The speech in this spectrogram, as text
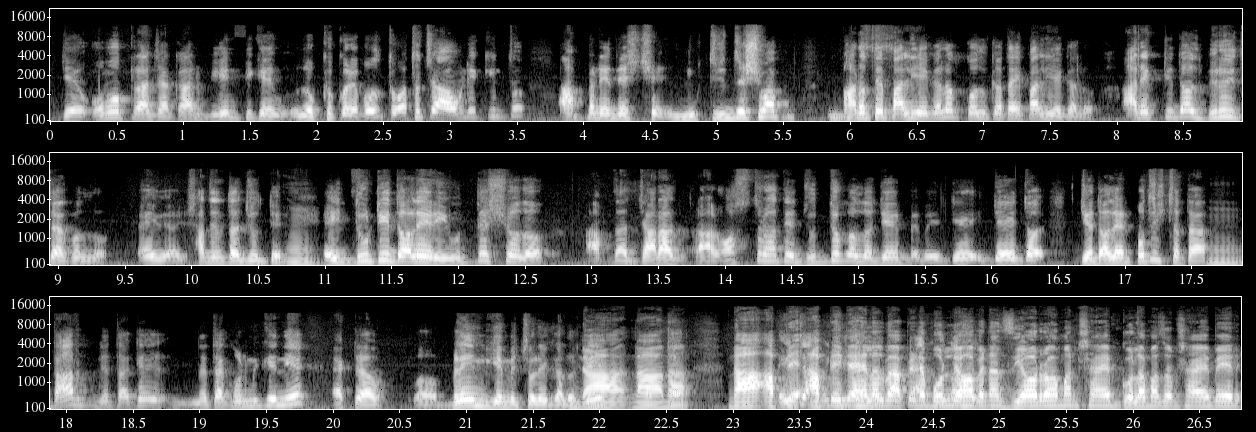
যে অমুক রাজাকার বিএনপি কে লক্ষ্য করে বলতো অথচ আওয়ামী লীগ কিন্তু আপনার এদেশ মুক্তিযুদ্ধের সময় ভারতে পালিয়ে গেল কলকাতায় পালিয়ে গেল। আরেকটি দল বিরোধিতা করল এই স্বাধীনতা যুদ্ধের হুম। এই দুটি দলেরই উদ্দেশ্য হলো আপনার যারা অস্ত্র হাতে যুদ্ধ করল যে যে- যে দলের প্রতিষ্ঠাতা তার নেতাকে নেতাকর্মীকে নিয়ে একটা ব্লেম গেমে চলে গেল না না না না আপনি আপনি এটা হেলাল ভাই আপনি এটা বললে হবে না জিয়াউর রহমান সাহেব গোলাম আজম সাহেবের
